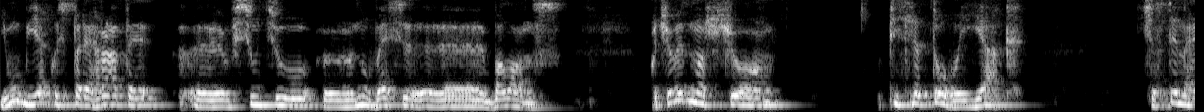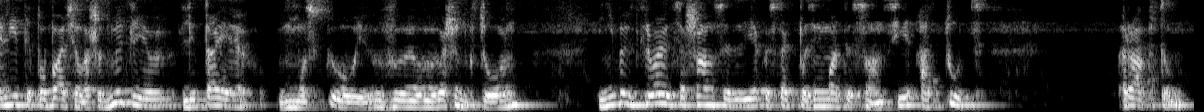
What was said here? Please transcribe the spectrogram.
йому б якось переграти е, всю цю е, ну, весь е, баланс. Очевидно, що після того, як частина еліти побачила, що Дмитрієв літає в Москву, в Вашингтон, і ніби відкриваються шанси якось так познімати санкції, а тут раптом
